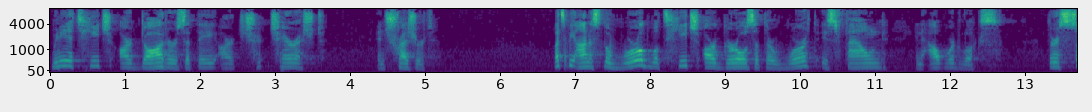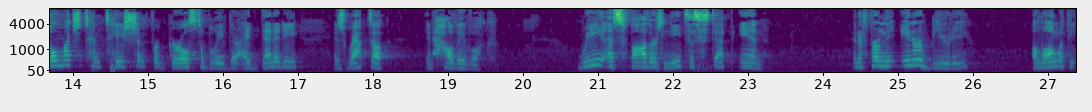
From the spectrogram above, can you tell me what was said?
We need to teach our daughters that they are ch- cherished and treasured. Let's be honest, the world will teach our girls that their worth is found in outward looks. There is so much temptation for girls to believe their identity is wrapped up in how they look. We as fathers need to step in and affirm the inner beauty along with the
